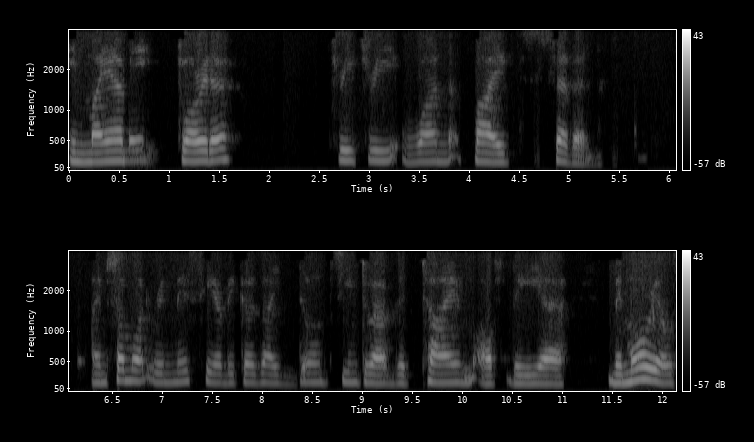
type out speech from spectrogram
in Miami, Florida 33157. I'm somewhat remiss here because I don't seem to have the time of the uh, memorial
